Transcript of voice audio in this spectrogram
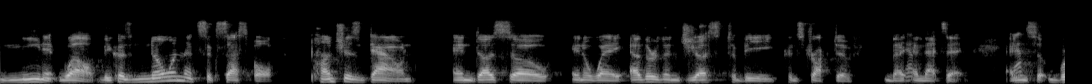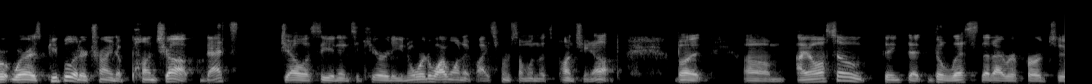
mean it well because no one that's successful punches down and does so in a way other than just to be constructive that, yep. and that's it. And yep. so whereas people that are trying to punch up, that's jealousy and insecurity, nor do I want advice from someone that's punching up. But Um, I also think that the list that I referred to,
